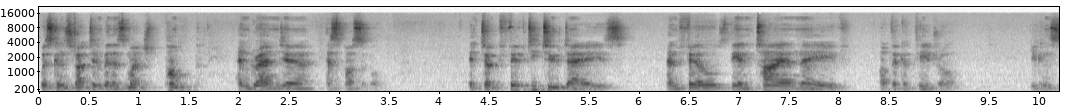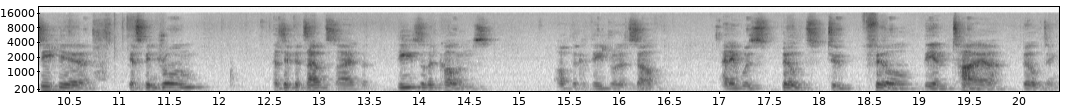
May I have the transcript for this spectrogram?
was constructed with as much pomp and grandeur as possible. It took 52 days and filled the entire nave of the cathedral. You can see here, it's been drawn as if it's outside, but these are the columns of the cathedral itself, and it was built to fill the entire building.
